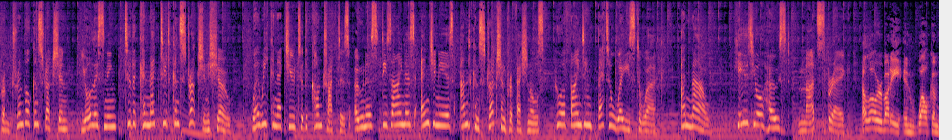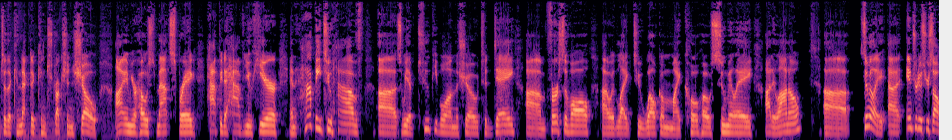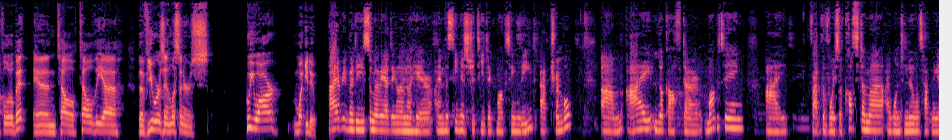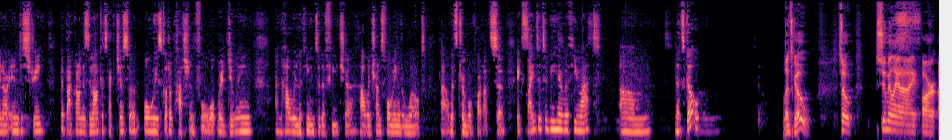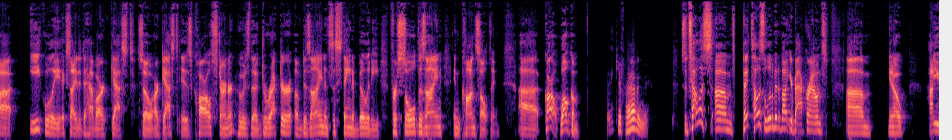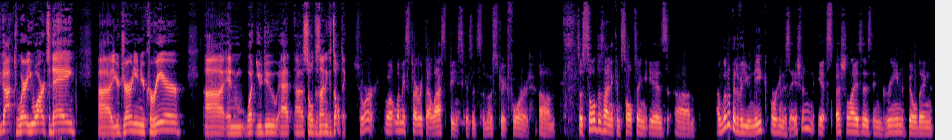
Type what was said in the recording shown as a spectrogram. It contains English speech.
From Trimble Construction, you're listening to the Connected Construction Show, where we connect you to the contractors, owners, designers, engineers, and construction professionals who are finding better ways to work. And now, here's your host, Matt Sprague. Hello, everybody, and welcome to the Connected Construction Show. I am your host, Matt Sprague. Happy to have you here and happy to have uh, so we have two people on the show today. Um, first of all, I would like to welcome my co-host Sumele Adelana. Uh, uh, introduce yourself a little bit and tell tell the uh, the viewers and listeners who you are, and what you do. Hi, everybody. Sumele Adelana here. I'm the Senior Strategic Marketing Lead at Trimble. Um, I look after marketing. I grab the voice of customer. I want to know what's happening in our industry. My background is in architecture, so I've always got a passion for what we're doing and how we're looking into the future, how we're transforming the world uh, with Trimble products. So excited to be here with you, Matt. Um, let's go. Let's go. So Sumele and I are uh, equally excited to have our guest. So our guest is Carl Sterner, who is the Director of Design and Sustainability for Sol Design and Consulting. Uh, Carl, welcome. Thank you for having me. So tell us, um, t- tell us a little bit about your background. Um, you know, how you got to where you are today, uh, your journey in your career, uh, and what you do at uh, Sol Design and Consulting. Sure. Well, let me start with that last piece because it's the most straightforward. Um, so, Sol Design and Consulting is um, a little bit of a unique organization. It specializes in green building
